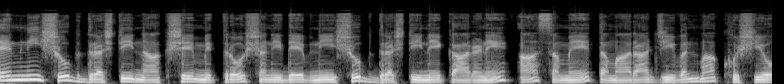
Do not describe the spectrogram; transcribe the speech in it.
તેમની શુભ દ્રષ્ટિ નાખશે મિત્રો શનિદેવની શુભ દ્રષ્ટિને કારણે આ સમયે તમારા જીવનમાં ખુશીઓ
